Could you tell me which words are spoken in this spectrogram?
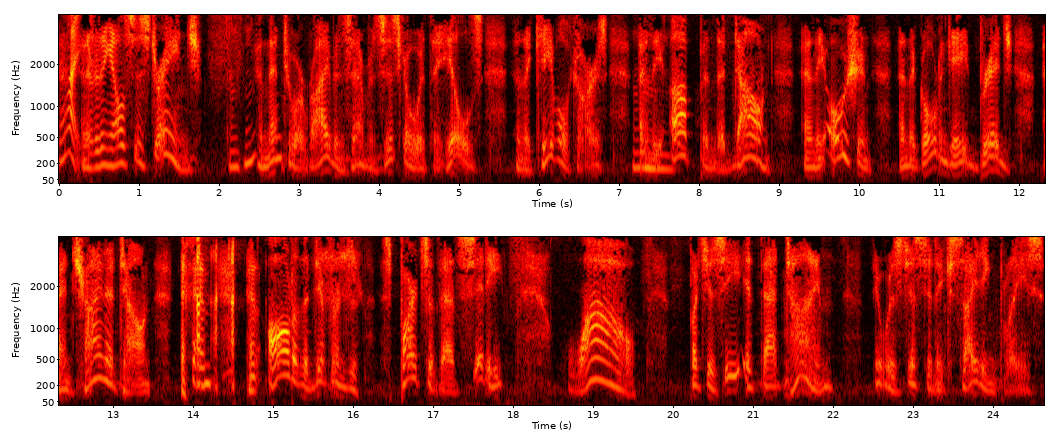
Right. And everything else is strange. Mm-hmm. And then to arrive in San Francisco with the hills and the cable cars mm. and the mm. up and the down and the ocean and the Golden Gate Bridge and Chinatown and and all of the different parts of that city. Wow. But you see, at that time, it was just an exciting place.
